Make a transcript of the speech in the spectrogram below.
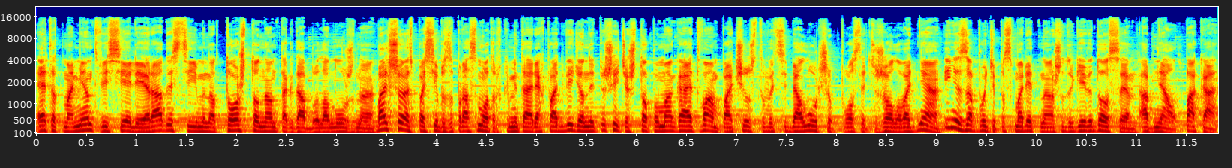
Этот момент веселья и радости именно то, что нам тогда было нужно. Большое спасибо за просмотр в комментариях под видео. Напишите, что помогает вам почувствовать себя лучше после тяжелого дня. И не забудьте посмотреть наши другие видосы. Обнял. Пока.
